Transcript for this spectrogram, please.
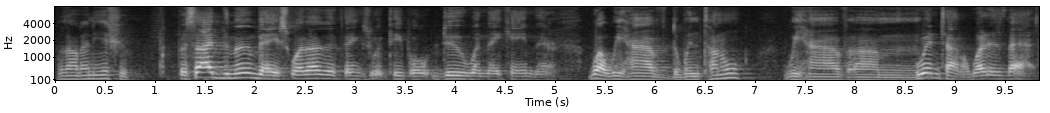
without any issue. Besides the moon base, what other things would people do when they came there? Well, we have the wind tunnel. We have, um, Wind tunnel, what is that?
